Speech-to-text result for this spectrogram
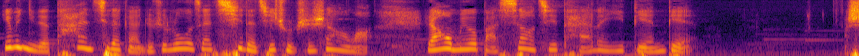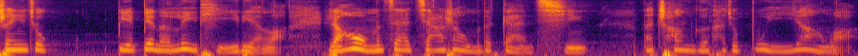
因为你的叹气的感觉就落在气的基础之上了。然后我们又把笑肌抬了一点点，声音就变变得立体一点了。然后我们再加上我们的感情，那唱歌它就不一样了。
